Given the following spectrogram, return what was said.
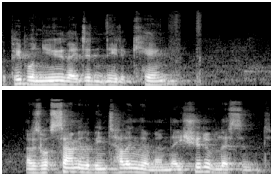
The people knew they didn't need a king. That is what Samuel had been telling them, and they should have listened.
